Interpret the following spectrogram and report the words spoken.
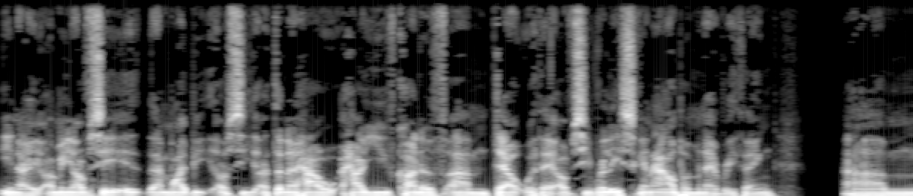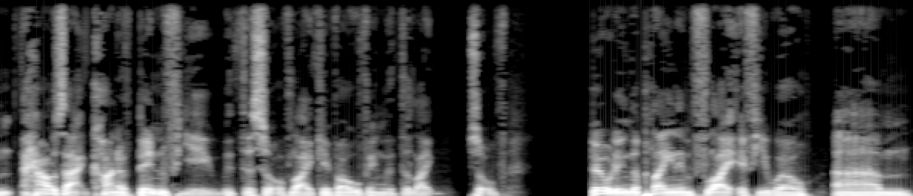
you know I mean obviously there might be obviously I don't know how how you've kind of um, dealt with it. Obviously releasing an album and everything. Um, how's that kind of been for you with the sort of like evolving with the like sort of building the plane in flight, if you will? Um,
